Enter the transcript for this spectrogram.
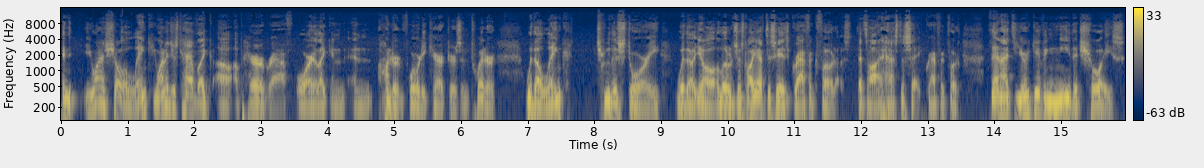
And you want to show a link? You want to just have like a, a paragraph or like in, in 140 characters in Twitter with a link to the story with a you know a little just all you have to say is graphic photos. That's all it has to say, graphic photos. Then I, you're giving me the choice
